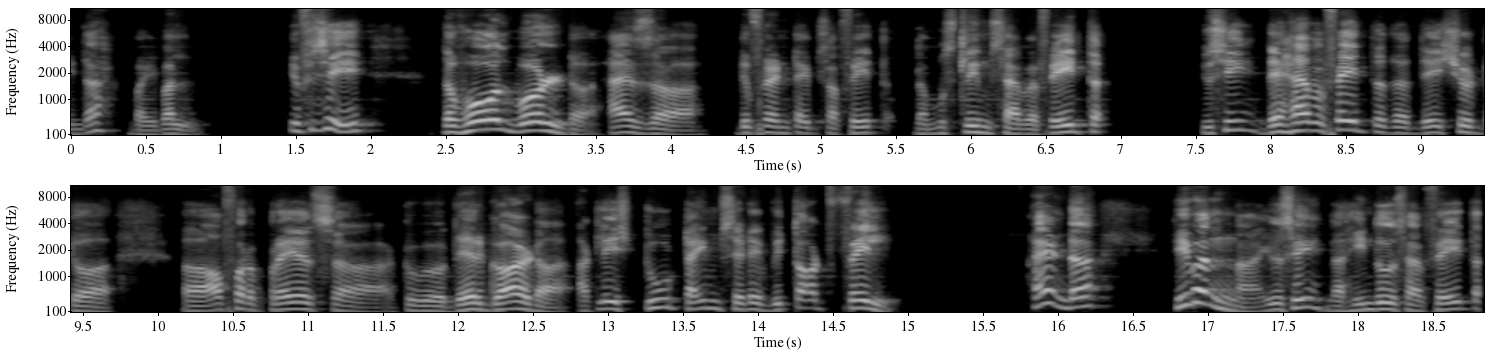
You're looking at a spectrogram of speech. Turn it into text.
in the Bible? If you see, the whole world has uh, different types of faith. The Muslims have a faith. You see, they have a faith that they should uh, offer prayers to their God at least two times a day without fail. And even, uh, you see, the Hindus have faith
